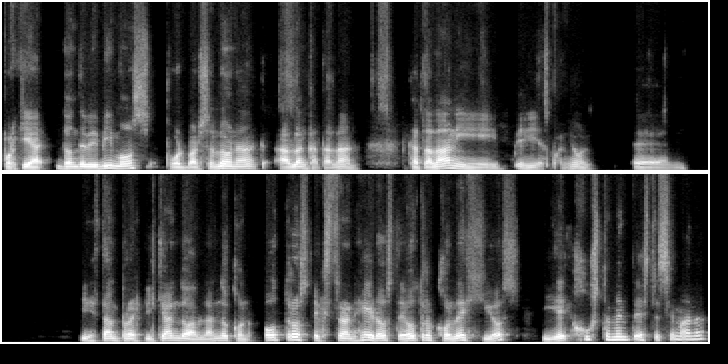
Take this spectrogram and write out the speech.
porque donde vivimos, por Barcelona, hablan catalán, catalán y, español. Em, y están practicando, hablando con otros extranjeros de otros colegios. Y eh, justamente esta semana,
